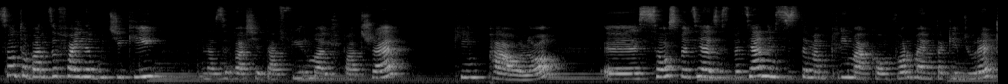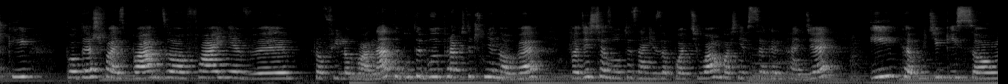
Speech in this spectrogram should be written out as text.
Są to bardzo fajne buciki, nazywa się ta firma, już patrzę, King Paolo. Są specjal, ze specjalnym systemem klima komfort, mają takie dziureczki, podeszwa jest bardzo fajnie wyprofilowana. Te buty były praktycznie nowe, 20 zł za nie zapłaciłam właśnie w second handzie i te buciki są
